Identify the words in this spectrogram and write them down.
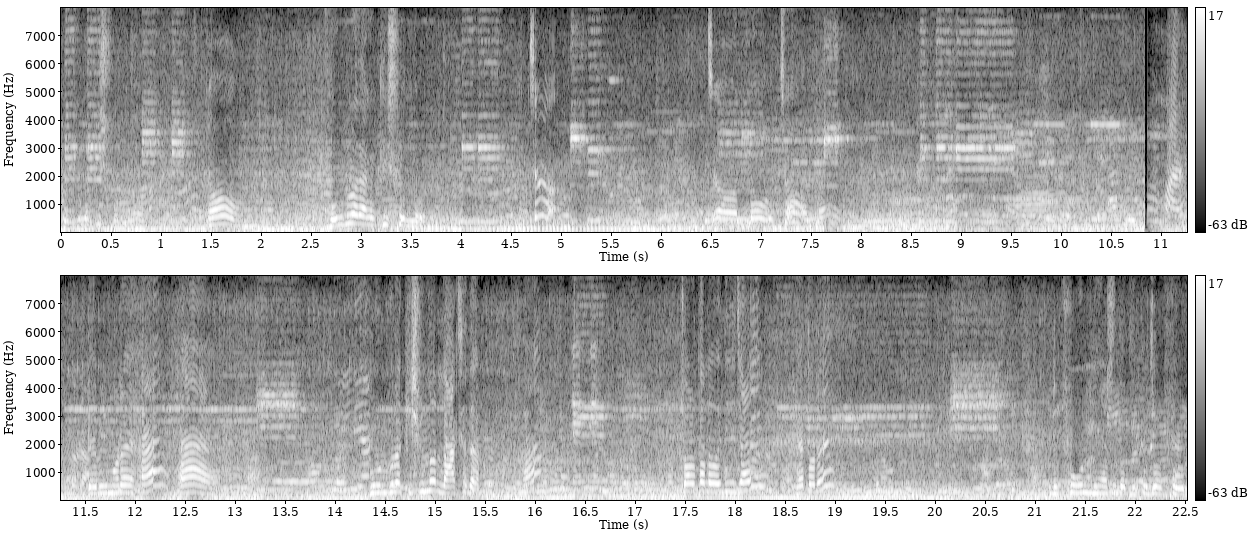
ফুলগুলো কি সুন্দর। ও ফুলগুলো দেখো কি সুন্দর। আচ্ছা। চলো চলো। পায়েস তোরা দেবীর মোড়ে হ্যাঁ হ্যাঁ। ফুলগুলো কি সুন্দর লাগছে দেখো হ্যাঁ? চলো তাহলে ওই দিকে যাই ভেতরে। ফুল নিয়ে আসি দেখি পুজোর ফুল।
